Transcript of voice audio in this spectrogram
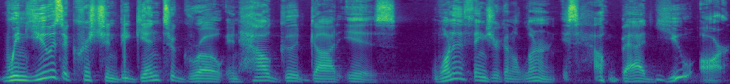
When you as a Christian begin to grow in how good God is, one of the things you're going to learn is how bad you are.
